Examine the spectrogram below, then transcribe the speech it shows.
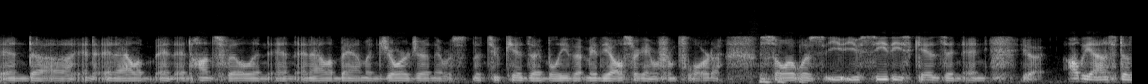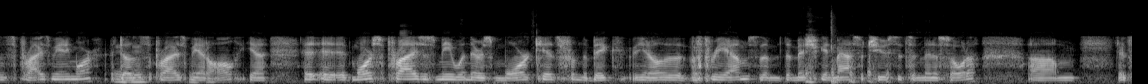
and uh, and and, Alabama, and, and Huntsville and, and, and Alabama and Georgia, and there was the two kids I believe that made the All Star game were from Florida. So it was you, you see these kids and and you know, I'll be honest, it doesn't surprise me anymore. It mm-hmm. doesn't surprise me at all. Yeah, it, it, more surprises me when there's more kids from the big, you know, the, the three M's, the, the Michigan, Massachusetts, and Minnesota. Um, it's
